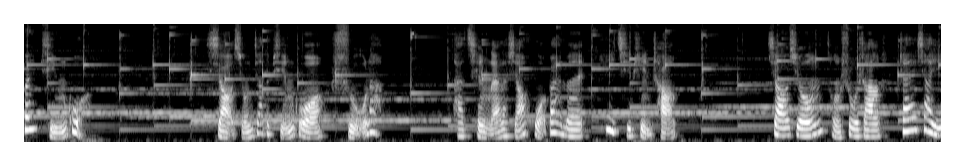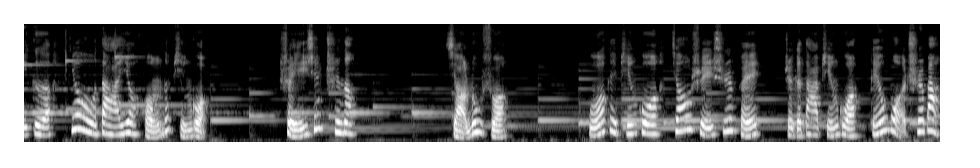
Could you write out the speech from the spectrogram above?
分苹果。小熊家的苹果熟了，他请来了小伙伴们一起品尝。小熊从树上摘下一个又大又红的苹果，谁先吃呢？小鹿说：“我给苹果浇水施肥，这个大苹果给我吃吧。”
